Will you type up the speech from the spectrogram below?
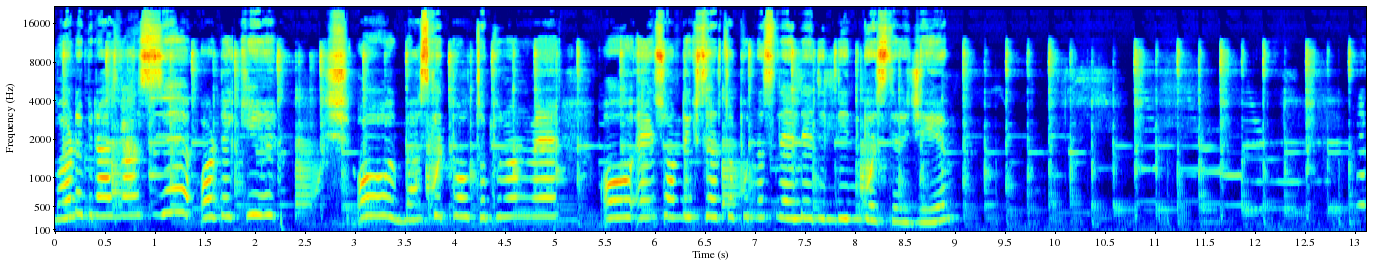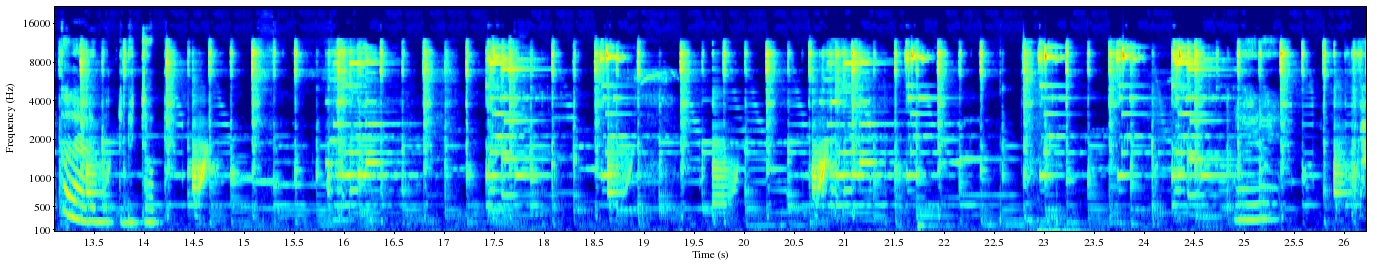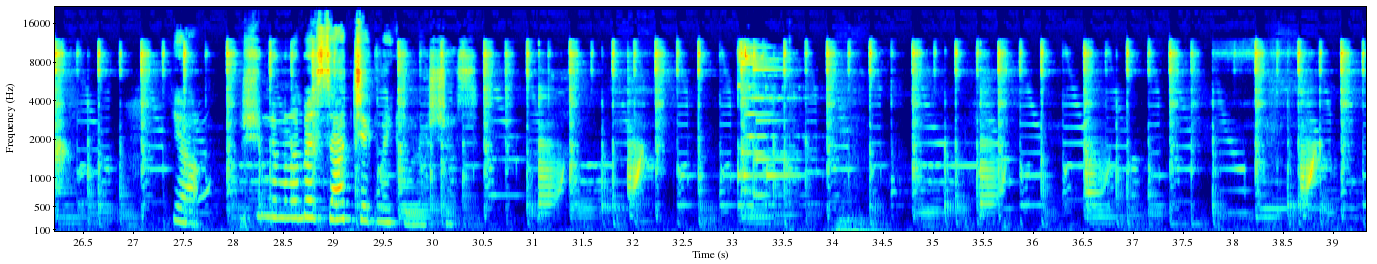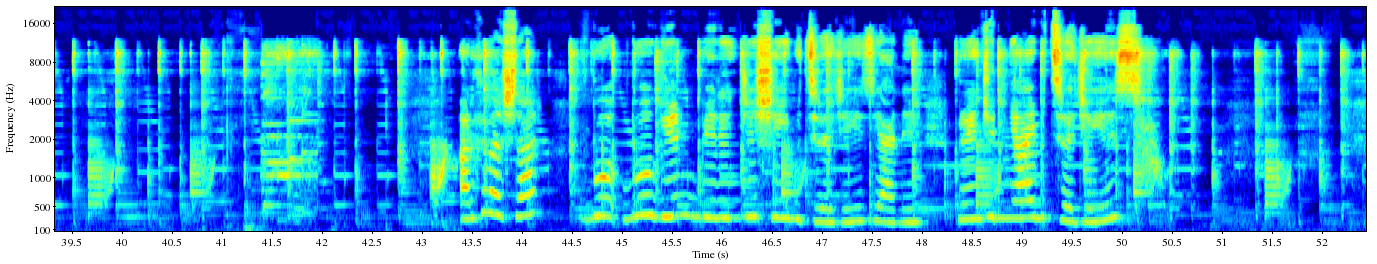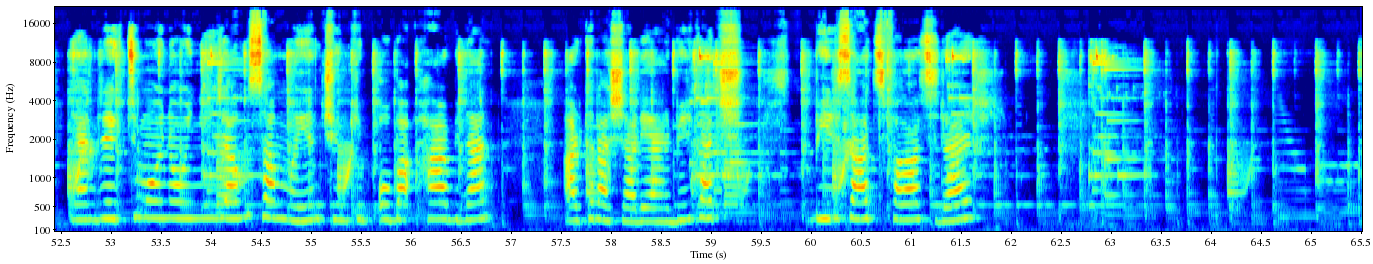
Bu arada birazdan size oradaki o basketbol topunun ve o en sondaki sarı topun nasıl elde edildiğini göstereceğim. Ne kadar da mutlu bir top. Hayır. Ya şimdi bunu 5 saat çekmekle uğraşacağız. Arkadaşlar bu bugün birinci şeyi bitireceğiz yani birinci dünyayı bitireceğiz. Yani direkt tüm oyunu oynayacağımı sanmayın çünkü o harbiden arkadaşlar yani birkaç bir saat falan sürer.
